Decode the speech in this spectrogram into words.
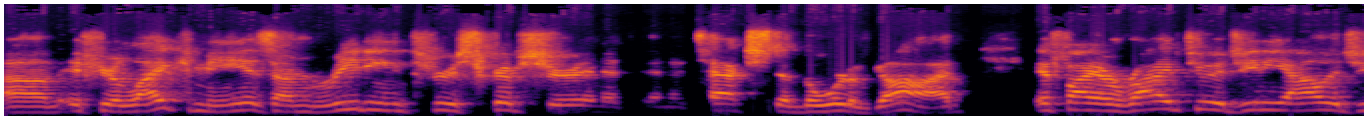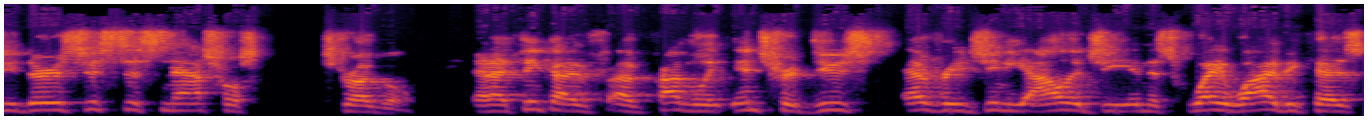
um, if you're like me, as I'm reading through Scripture in a, in a text of the Word of God, if I arrive to a genealogy, there's just this natural struggle. And I think I've, I've probably introduced every genealogy in this way. Why? Because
